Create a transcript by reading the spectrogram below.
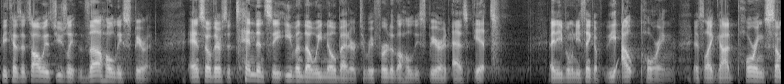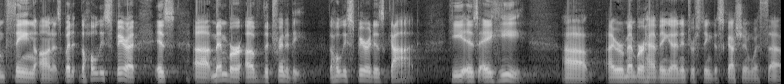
because it's always usually the Holy Spirit. And so there's a tendency, even though we know better, to refer to the Holy Spirit as it. And even when you think of the outpouring, it's like God pouring something on us. But the Holy Spirit is a member of the Trinity. The Holy Spirit is God. He is a He. Uh, I remember having an interesting discussion with, uh,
